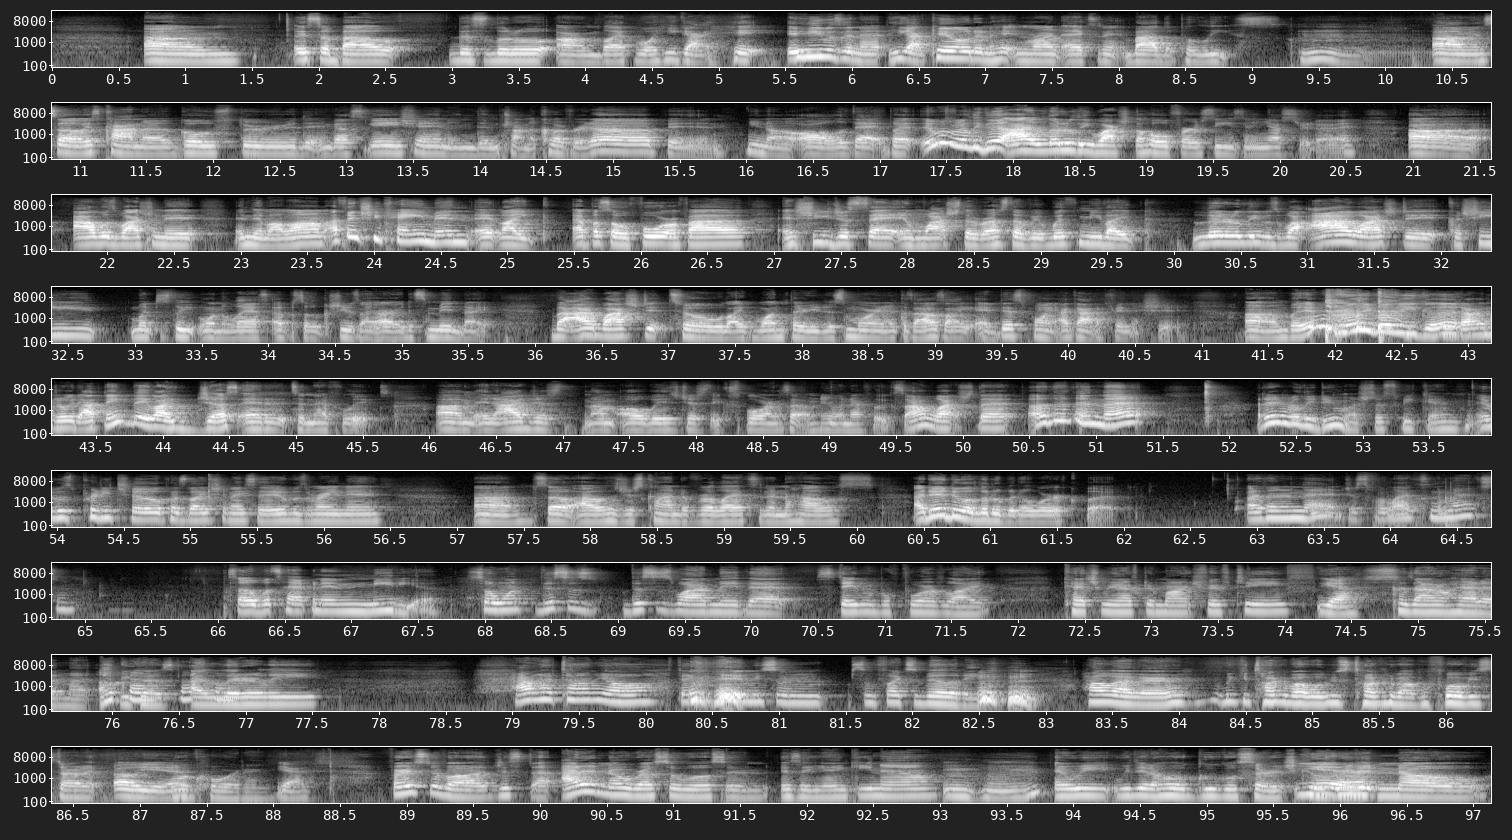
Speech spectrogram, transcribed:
Um, it's about this little um black boy. He got hit. He was in a. He got killed in a hit and run accident by the police. mm. Um, and so it's kind of goes through the investigation and them trying to cover it up and you know all of that. But it was really good. I literally watched the whole first season yesterday. Uh, I was watching it and then my mom, I think she came in at like episode four or five and she just sat and watched the rest of it with me. Like literally was why I watched it because she went to sleep on the last episode because she was like, all right, it's midnight. But I watched it till like 1.30 this morning because I was like, at this point, I gotta finish it. Um, but it was really, really good. I enjoyed it. I think they like just added it to Netflix. Um, and I just, I'm always just exploring something new on Netflix. So I watched that. Other than that, I didn't really do much this weekend. It was pretty chill because, like Shanae said, it was raining. Um, so I was just kind of relaxing in the house. I did do a little bit of work, but other than that, just relaxing and maxing. So what's happening in media? so one this is this is why i made that statement before of like catch me after march 15th Yes. because i don't have that much Okay, because i fine. literally i don't have time y'all thank you for giving me some some flexibility however we could talk about what we was talking about before we started Oh yeah. recording Yes. First of all, just uh, I didn't know Russell Wilson is a Yankee now, Mm-hmm. and we we did a whole Google search because Yeah. we didn't know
